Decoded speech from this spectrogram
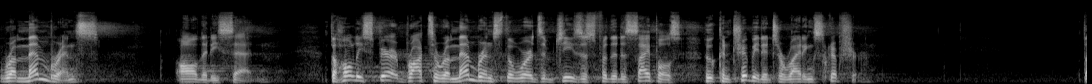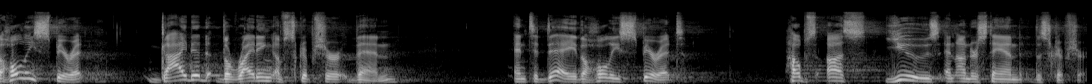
remembrance all that he said. The Holy Spirit brought to remembrance the words of Jesus for the disciples who contributed to writing Scripture. The Holy Spirit guided the writing of Scripture then, and today the Holy Spirit helps us use and understand the scripture.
